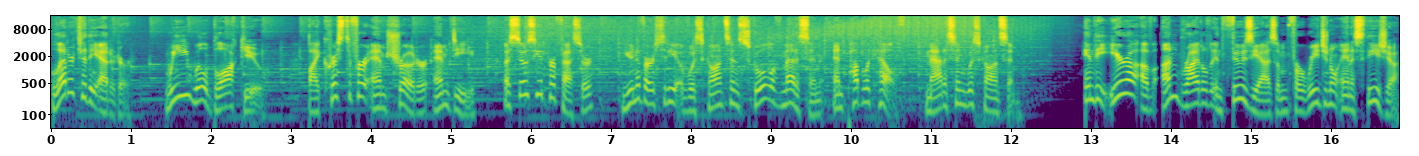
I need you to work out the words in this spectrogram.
Letter to the Editor We Will Block You by Christopher M. Schroeder, MD, Associate Professor, University of Wisconsin School of Medicine and Public Health, Madison, Wisconsin. In the era of unbridled enthusiasm for regional anesthesia,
